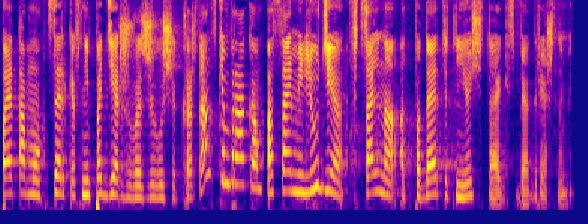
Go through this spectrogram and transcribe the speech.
Поэтому церковь не поддерживает живущих гражданским браком, а сами люди официально отпадают от нее, считая себя грешными.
